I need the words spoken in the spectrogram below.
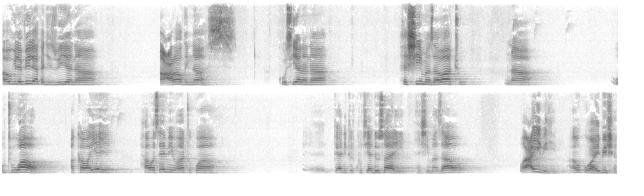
au vile vile akajizuia na a'radhi nas kuhusiana na heshima za watu na utu wao. Akawa yeye hawasemi watu kwa yani kutia dosari heshima zao wa aibihim au kuaibisha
